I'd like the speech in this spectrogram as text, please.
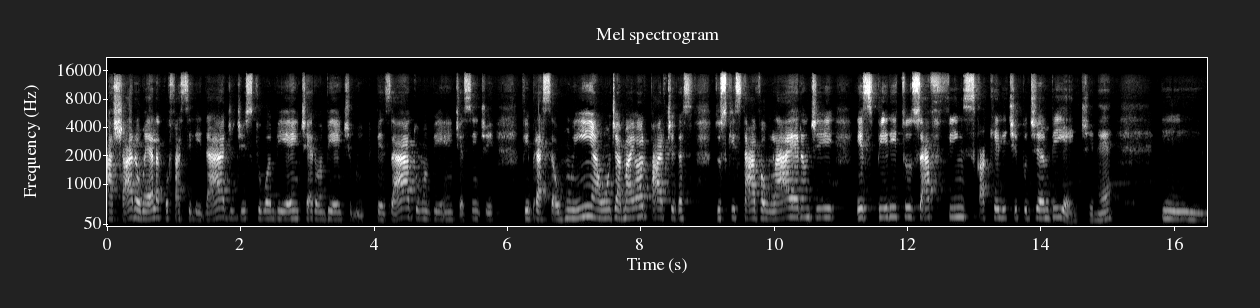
acharam ela com facilidade, diz que o ambiente era um ambiente muito pesado, um ambiente assim de vibração ruim, onde a maior parte das, dos que estavam lá eram de espíritos afins com aquele tipo de ambiente, né? E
